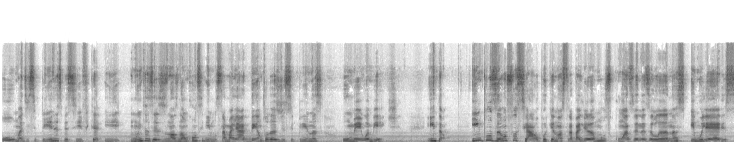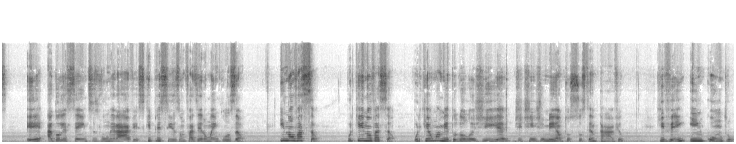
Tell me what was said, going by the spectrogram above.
ou uma disciplina específica e muitas vezes nós não conseguimos trabalhar dentro das disciplinas o meio ambiente. Então, inclusão social, porque nós trabalhamos com as venezuelanas e mulheres e adolescentes vulneráveis que precisam fazer uma inclusão. Inovação. Por que inovação? Porque é uma metodologia de tingimento sustentável que vem em encontro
